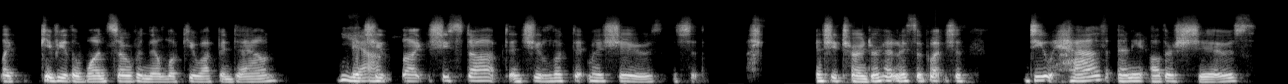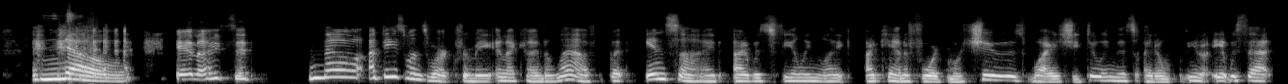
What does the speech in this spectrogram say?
like give you the once over and they'll look you up and down. Yeah. And she like she stopped and she looked at my shoes and she said, and she turned her head and I said, What? She said, Do you have any other shoes? No. and I said, No, uh, these ones work for me. And I kind of laughed. But inside, I was feeling like I can't afford more shoes. Why is she doing this? I don't, you know, it was that,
